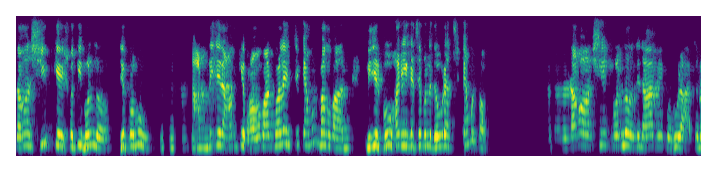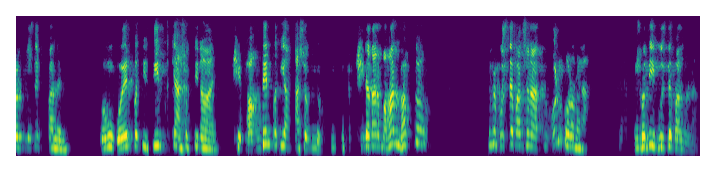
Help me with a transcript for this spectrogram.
তখন শিবকে সতী বলল, যে প্রভু, আপনি যে রামকে ভগবান বলেন যে কেমন ভগবান? নিজের বউ হারিয়ে গেছে বলে দৌড়াচ্ছে, কেমন ভগবান? তখন শিব বলল, যে না আমি প্রভুর আচরণ বুঝতে পারলেন প্রভু বইয়ের প্রতি তীর প্রতি আসক্তি নয়, সে ভক্তের প্রতি আসক্ত। সেটা তার মহান ভক্ত। তুমি বুঝতে পারছ না, তুমি ভুল করো না। সতী বুঝতে পারল না।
